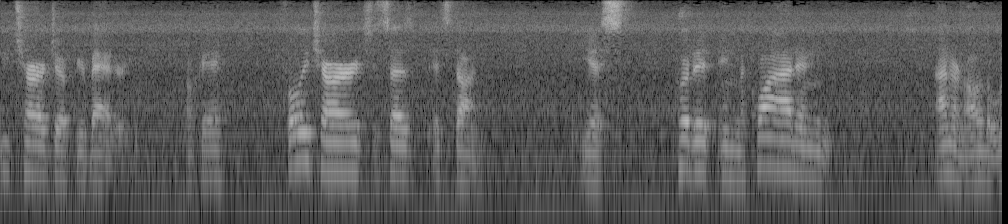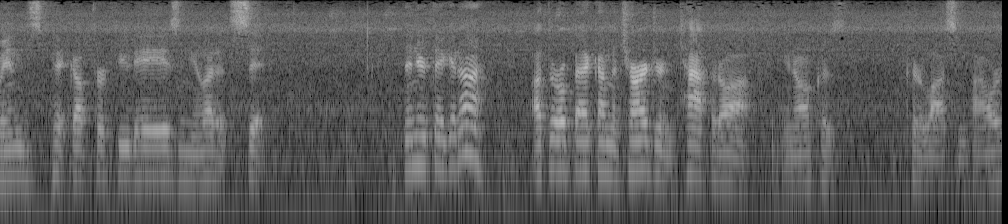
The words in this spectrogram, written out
you charge up your battery okay? Fully charged it says it's done. You put it in the quad and I don't know the winds pick up for a few days and you let it sit. Then you're thinking ah I'll throw it back on the charger and top it off, you know, because could have lost some power.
